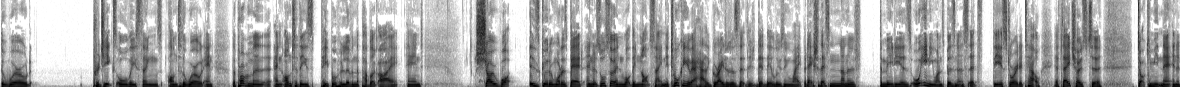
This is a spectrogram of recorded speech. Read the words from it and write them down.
the world projects all these things onto the world. And the problem is, and onto these people who live in the public eye and show what is good and what is bad. And it's also in what they're not saying. They're talking about how great it is that that they're losing weight. But actually that's none of the media's or anyone's business. It's their story to tell. If they chose to document that in a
